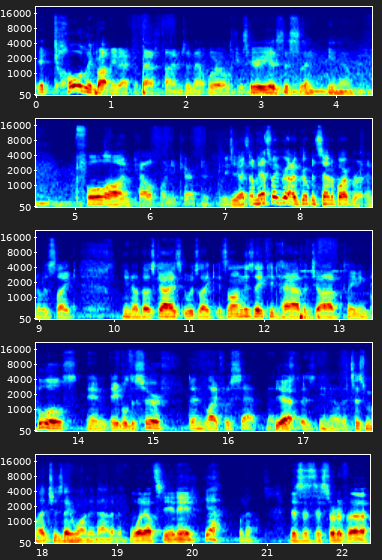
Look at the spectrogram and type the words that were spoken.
it totally brought me back to Fast Times in that world because here he is, this like you know, full on California character. And these Yeah. guys, I mean, that's why I grew. I grew up in Santa Barbara, and it was like, you know, those guys. It was like as long as they could have a job cleaning pools and able to surf, then life was set. That's Yeah. just as, you know, that's as much as they wanted out of it. What else do you need? Yeah. What else? This is just sort of a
